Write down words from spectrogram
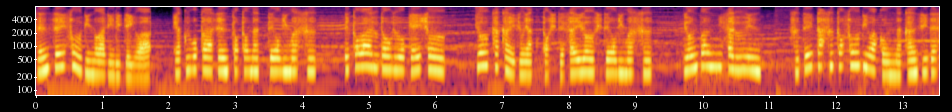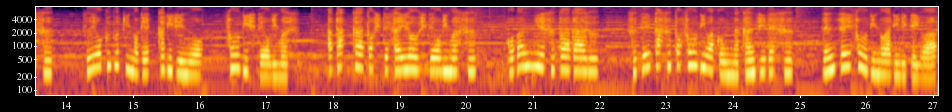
連星装備のアビリティは、105%となっております。エトワールドールを継承。強化解除役として採用しております。4番にサルーイン。ステータスと装備はこんな感じです。強く武器の月下美人を装備しております。アタッカーとして採用しております。5番にエスパーガール。ステータスと装備はこんな感じです。錬成装備のアビリティは、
